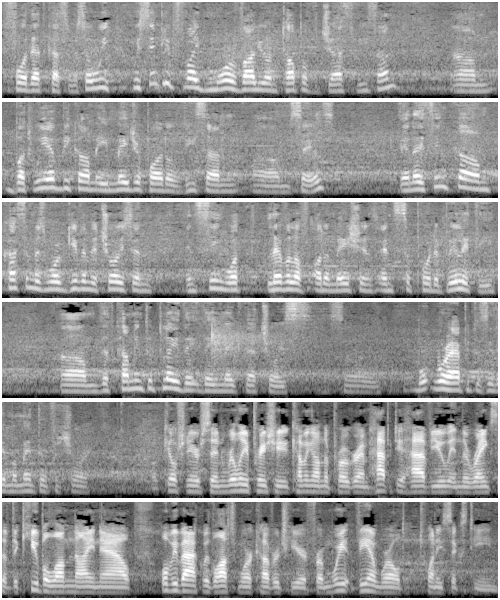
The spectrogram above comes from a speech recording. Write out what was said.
for that customer. So we, we simply provide more value on top of just vSAN, um, but we have become a major part of vSAN um, sales. And I think um, customers were given the choice and, and seeing what level of automations and supportability um, that come into play, they, they make that choice. So we're happy to see the momentum for sure. Well, really appreciate you coming on the program. Happy to have you in the ranks of the Cube alumni now. We'll be back with lots more coverage here from VMworld 2016.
